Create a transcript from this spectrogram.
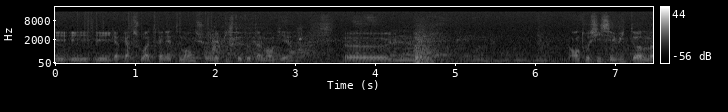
Et, il aperçoit très nettement sur une piste totalement vierge entre 6 et 8 hommes,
